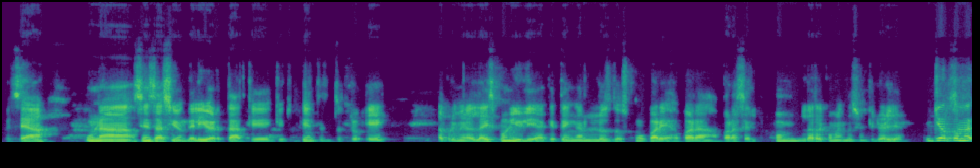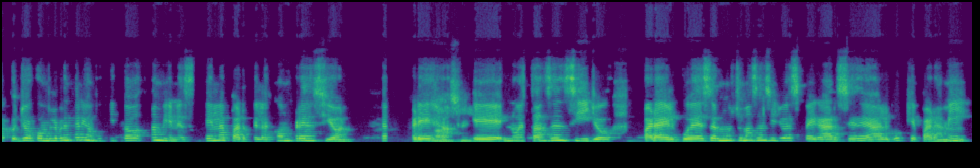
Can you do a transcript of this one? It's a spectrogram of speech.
pues, sea una sensación de libertad que, que tú sientes. Entonces creo que la primera es la disponibilidad que tengan los dos como pareja para, para hacer la recomendación que yo haría. Yo, como, yo complementaría un poquito también es en la parte de la comprensión pareja. Ah, eh, no es tan sencillo, para él puede ser mucho más sencillo despegarse de algo que para mí.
